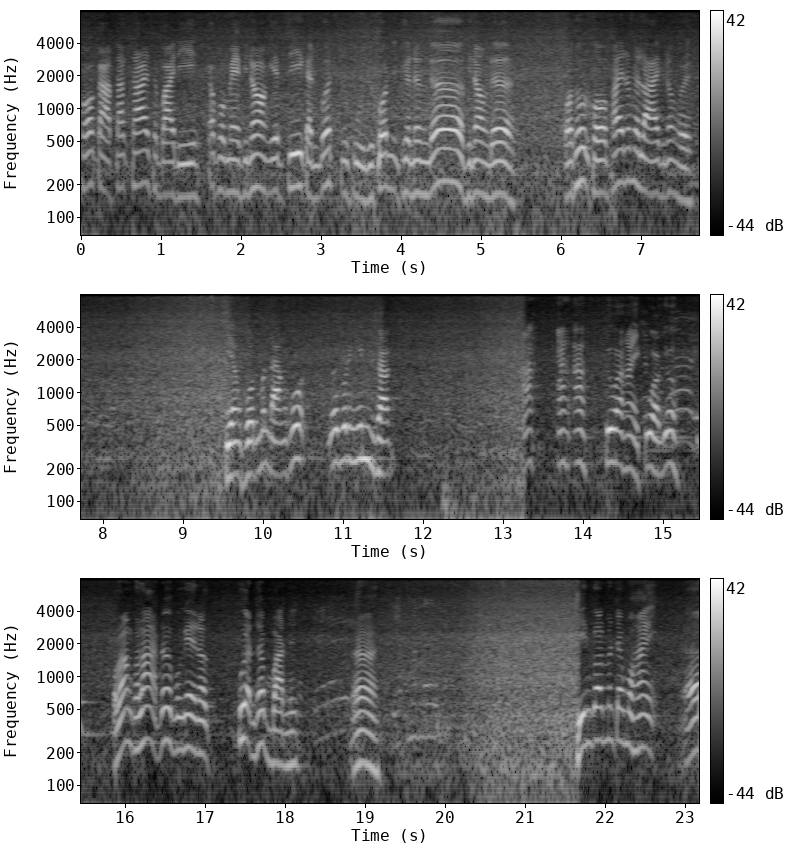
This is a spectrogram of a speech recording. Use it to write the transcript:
ขอกราบทักทายสบายดีกับพ่อแม่พี่น้องเอฟซีกันเบิดอยู่ขู่อยู่คนอีกเทื่อหนึ่งเด้อพี่น้องเด้อขอโทษขออภัยน้ำลายพี่น้องเลยเสียงฝนมันดังพูดเลยบ่ได้ยินชัดอะอะอะคือว่าให้กวอยู่กำลังพลาดเด้อพวกนี้นะเพื่อนทับบันนี่อ่ากินก่อนมันจังบ่ให้อ่า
